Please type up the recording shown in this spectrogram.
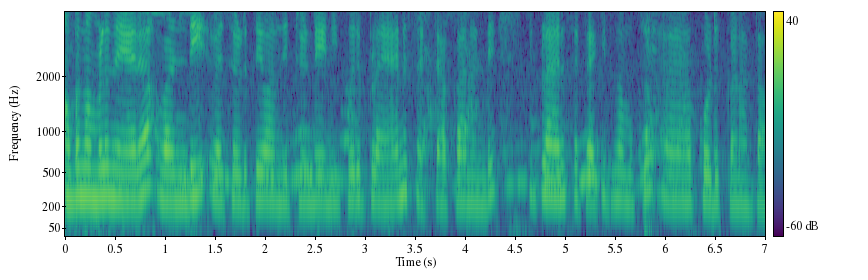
അപ്പോൾ നമ്മൾ നേരെ വണ്ടി വെച്ചെടുത്ത് വന്നിട്ടുണ്ട്. ഇനിയിപ്പോൾ ഒരു പ്ലാൻ സെറ്റാക്കാനുണ്ട് ഈ പ്ലാൻ സെറ്റാക്കിയിട്ട് നമുക്ക് കൊടുക്കണം കേട്ടോ.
